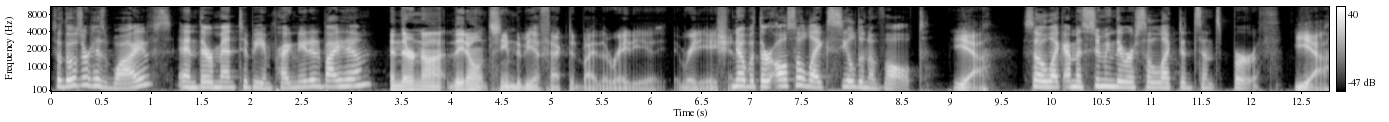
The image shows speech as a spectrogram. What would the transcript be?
So those are his wives, and they're meant to be impregnated by him. and they're not. They don't seem to be affected by the radi- radiation. No, but they're also like sealed in a vault. Yeah, So like I'm assuming they were selected since birth. yeah,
